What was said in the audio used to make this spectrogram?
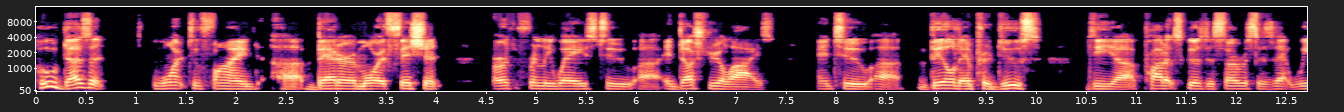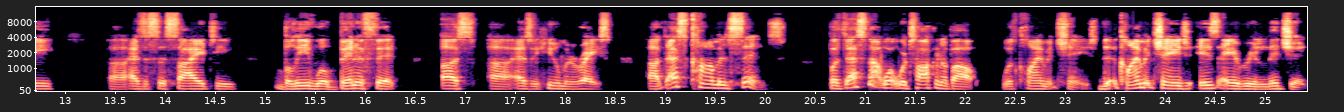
Who doesn't want to find uh, better, more efficient, earth friendly ways to uh, industrialize and to uh, build and produce the uh, products, goods, and services that we uh, as a society believe will benefit us as a human race. That's common sense, but that's not what we're talking about with climate change. The, climate change is a religion.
